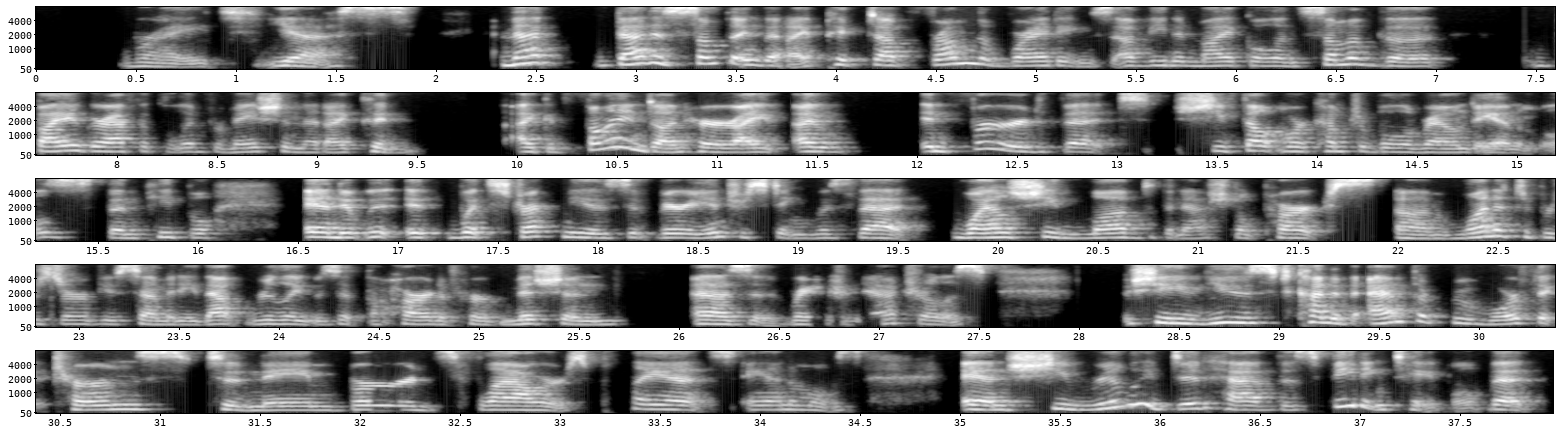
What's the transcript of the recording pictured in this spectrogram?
Right. Yes. And that that is something that I picked up from the writings of Enid Michael and some of the biographical information that I could I could find on her, I, I inferred that she felt more comfortable around animals than people. And it, it what struck me as very interesting was that while she loved the national parks, um, wanted to preserve Yosemite, that really was at the heart of her mission as a ranger naturalist. She used kind of anthropomorphic terms to name birds, flowers, plants, animals and she really did have this feeding table that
